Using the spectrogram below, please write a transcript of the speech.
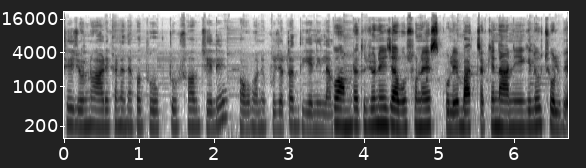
সেই জন্য আর এখানে দেখো ধূপ টুপ সব জেলে ভগবানের পূজাটা দিয়ে নিলাম। তো আমরা দুজনেই যাব সোনাইয়ের স্কুলে, বাচ্চাকে না নিয়ে গেলেও চলবে।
